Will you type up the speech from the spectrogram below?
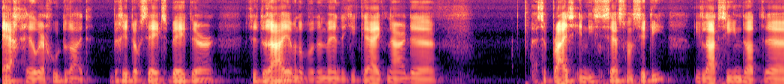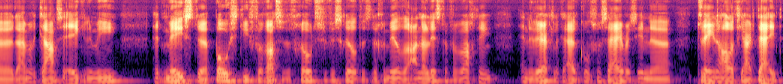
echt heel erg goed draait. Het begint ook steeds beter te draaien. Want op het moment dat je kijkt naar de eh, surprise indices van Citi, die laat zien dat de Amerikaanse economie het meest positief verrast. Dus het grootste verschil tussen de gemiddelde analistenverwachting en de werkelijke uitkomst van cijfers in eh 2,5 jaar tijd.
